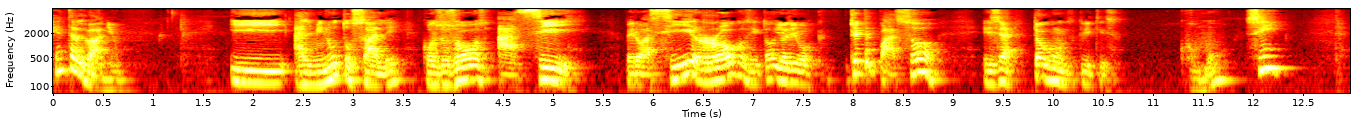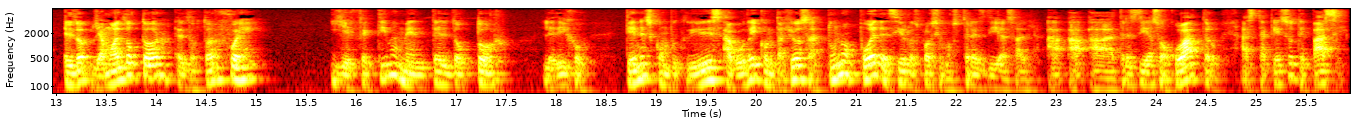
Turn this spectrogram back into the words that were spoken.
Entra al baño y al minuto sale con sus ojos así, pero así rojos y todo. Yo digo, ¿qué te pasó? Y dice, tengo conjuntivitis. ¿Cómo? Sí. Llamó al doctor, el doctor fue y efectivamente el doctor le dijo, tienes conjuntivitis aguda y contagiosa, tú no puedes ir los próximos tres días, a, tres días o cuatro, hasta que eso te pase.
